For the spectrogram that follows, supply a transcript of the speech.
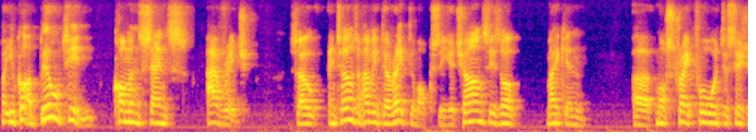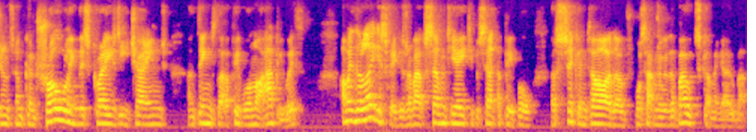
But you've got a built-in common sense average. So in terms of having direct democracy, your chances of making uh, more straightforward decisions and controlling this crazy change and things that people are not happy with I mean, the latest figures are about 70, 80% of people are sick and tired of what's happening with the boats coming over.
